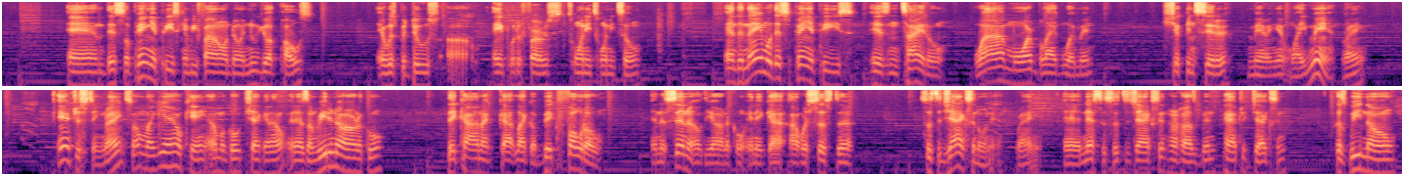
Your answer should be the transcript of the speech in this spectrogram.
and this opinion piece can be found on New York Post. It was produced uh, April the 1st, 2022. And the name of this opinion piece is entitled Why More Black Women Should Consider Marrying White Men, right? Interesting, right? So I'm like, yeah, okay, I'm gonna go check it out. And as I'm reading the article, they kind of got like a big photo in the center of the article, and it got our sister, Sister Jackson on there, right? And that's the Sister Jackson, her husband, Patrick Jackson, because we know,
